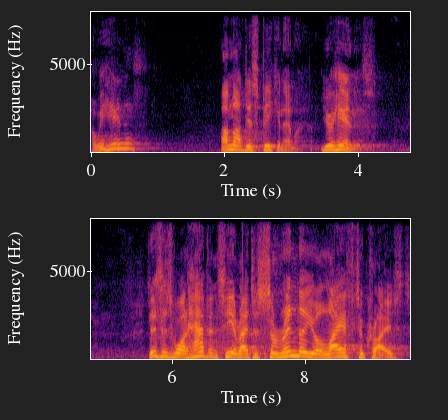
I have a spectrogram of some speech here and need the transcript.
Are we hearing this? I'm not just speaking, am I? You're hearing this. This is what happens here, right? To surrender your life to Christ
